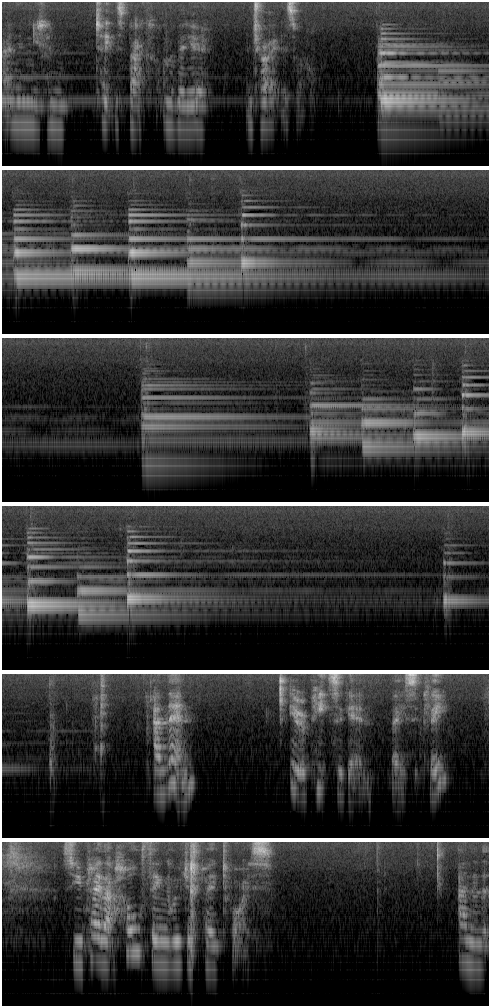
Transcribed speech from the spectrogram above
and then you can take this back on the video and try it as well. And then it repeats again basically. So you play that whole thing that we've just played twice. And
